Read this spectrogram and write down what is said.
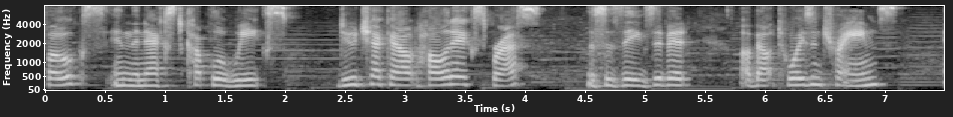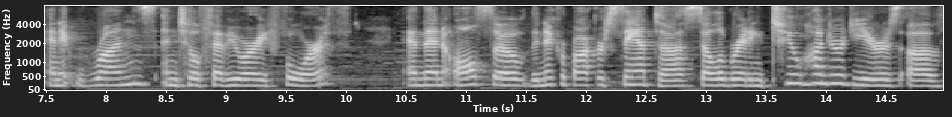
folks, in the next couple of weeks, do check out Holiday Express. This is the exhibit about toys and trains, and it runs until February 4th. And then also the Knickerbocker Santa celebrating 200 years of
